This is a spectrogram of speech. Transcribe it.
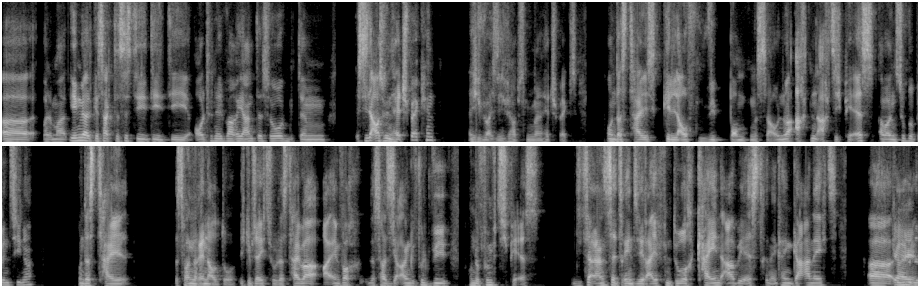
Äh, warte mal, irgendwer hat gesagt, das ist die, die, die Alternate-Variante so mit dem. Es sieht aus wie ein Hatchback hinten. Ich weiß nicht, ich habe es mit meinen Hatchbacks. Und das Teil ist gelaufen wie Bombensau. Nur 88 PS, aber ein super Benziner. Und das Teil, das war ein Rennauto. Ich gebe es ehrlich zu. Das Teil war einfach, das hat sich angefühlt wie 150 PS. Die ganze Zeit drehen die Reifen durch, kein ABS drin, kein gar nichts. Äh,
